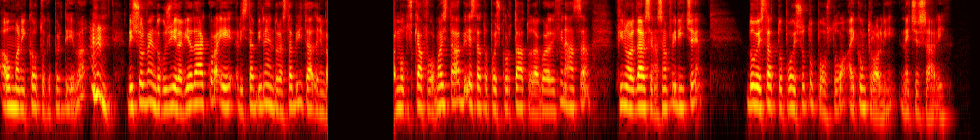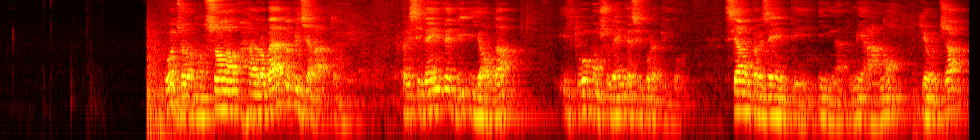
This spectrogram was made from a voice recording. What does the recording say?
a un manicotto che perdeva, risolvendo così la via d'acqua e ristabilendo la stabilità dell'imbarcazione. Il motoscafo ormai stabile è stato poi scortato dalla Guardia di Finanza fino ad Arsena San Felice, dove è stato poi sottoposto ai controlli necessari. Buongiorno, sono Roberto Pincerato, presidente di IODA, il tuo consulente assicurativo. Siamo presenti in Mirano, Chioggia,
